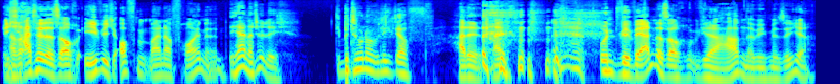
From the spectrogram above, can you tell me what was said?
Ich Aber- hatte das auch ewig oft mit meiner Freundin. Ja, natürlich. Die Betonung liegt auf hatte. Und wir werden das auch wieder haben, da bin ich mir sicher.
